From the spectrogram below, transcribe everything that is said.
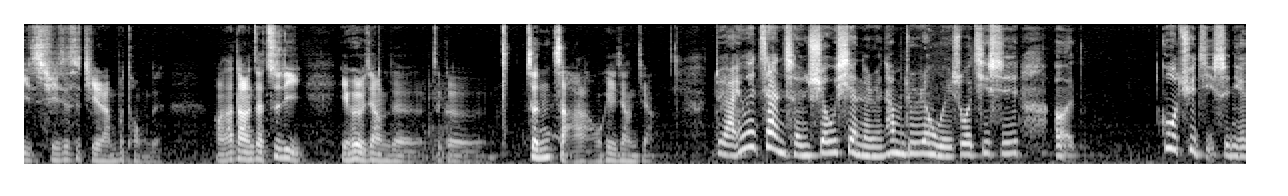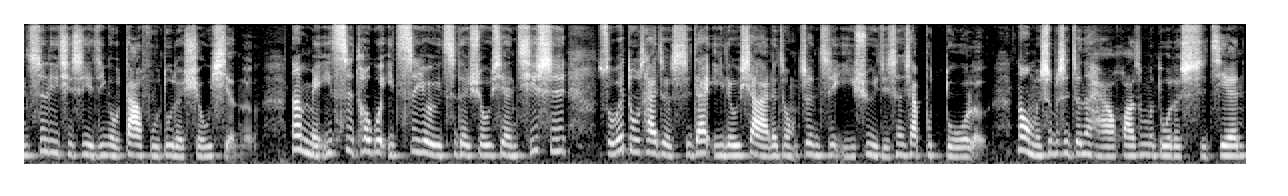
义其实是截然不同的。好，那当然在智利也会有这样的这个挣扎啦，我可以这样讲。对啊，因为赞成修宪的人，他们就认为说，其实呃。过去几十年，智利其实已经有大幅度的修宪了。那每一次透过一次又一次的修宪，其实所谓独裁者时代遗留下来的这种政治遗绪，已经剩下不多了。那我们是不是真的还要花这么多的时间、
